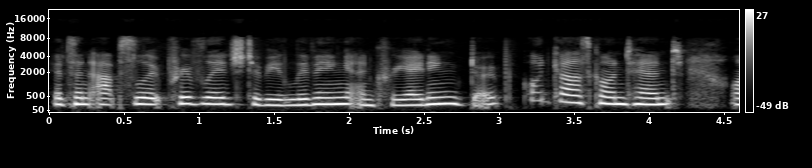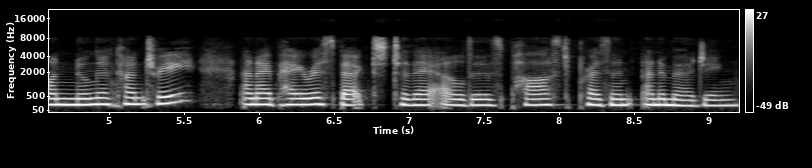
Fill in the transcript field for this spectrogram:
It's an absolute privilege to be living and creating dope podcast content on Noongar country, and I pay respect to their elders past, present, and emerging.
